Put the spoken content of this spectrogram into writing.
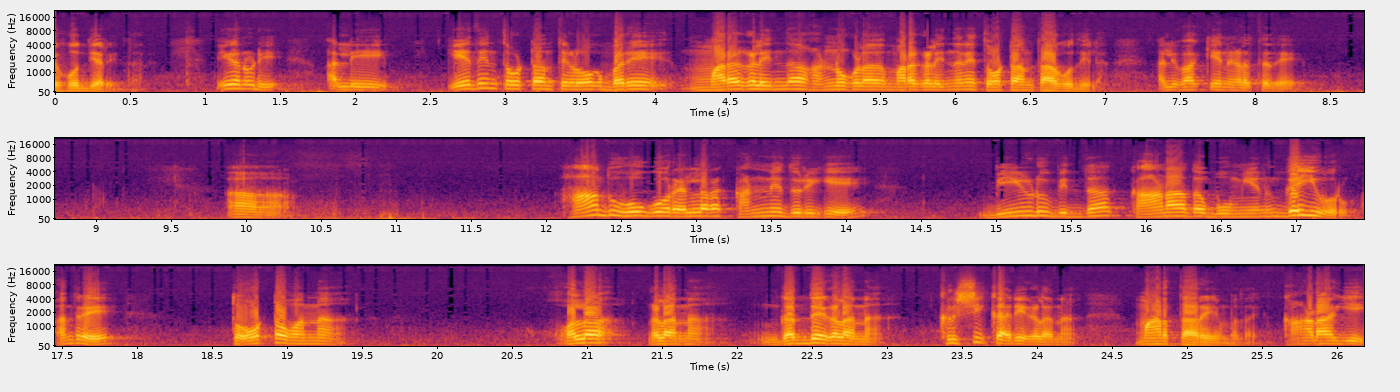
ಯಹೂದ್ಯರಿದ್ದಾರೆ. ಈಗ ನೋಡಿ, ಅಲ್ಲಿ ಏದೇನು ತೋಟ ಅಂತ ಹೇಳುವಾಗ ಬರೀ ಮರಗಳಿಂದ, ಹಣ್ಣುಗಳ ಮರಗಳಿಂದನೇ ತೋಟ ಅಂತ ಆಗೋದಿಲ್ಲ. ಅಲ್ಲಿ ವಾಕ್ಯ ಏನು ಹೇಳ್ತದೆ ಹಾದು ಹೋಗುವವರೆಲ್ಲರ ಕಣ್ಣೆದುರಿಗೆ ಬೀಡು ಬಿದ್ದ ಕಾಣಾದ ಭೂಮಿಯನ್ನು ಗೈಯುವರು. ಅಂದರೆ ತೋಟವನ್ನು, ಹೊಲಗಳನ್ನು, ಗದ್ದೆಗಳನ್ನು, ಕೃಷಿ ಕಾರ್ಯಗಳನ್ನು ಮಾಡ್ತಾರೆ ಎಂಬುದಾಗಿ. ಕಾಡಾಗಿ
